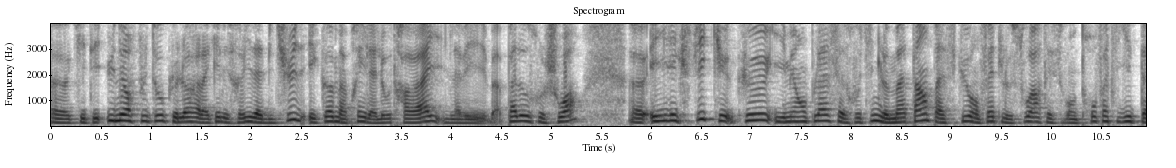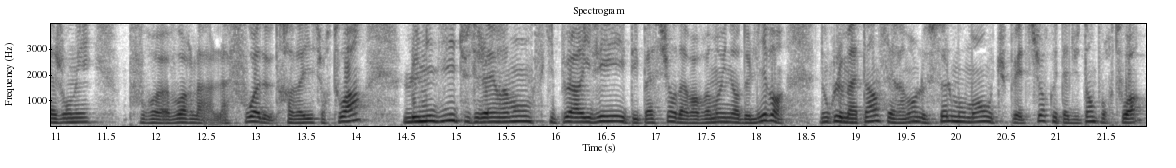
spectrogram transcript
euh, qui était une heure plus tôt que l'heure à laquelle il se réveillait d'habitude, et comme après il allait au travail, il n'avait bah, pas d'autre choix. Euh, et il explique qu'il met en place cette routine le matin parce que en fait le soir t'es souvent trop fatigué de ta journée pour euh, avoir la, foi de travailler sur toi. Le midi, tu sais jamais vraiment ce qui peut arriver et t'es pas sûr d'avoir vraiment une heure de libre. Donc le matin, c'est vraiment le seul moment où tu peux être sûr que tu as du temps pour toi.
